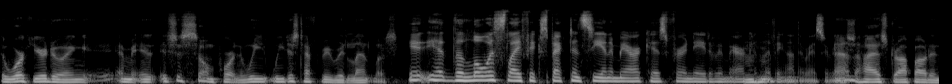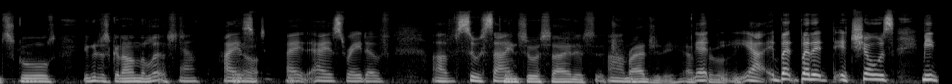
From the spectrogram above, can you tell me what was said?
the work you're doing, I mean, it's just so important. We we just have to be relentless. It, it, the lowest life expectancy in America is for a Native American mm-hmm. living on the reservation. And the highest dropout in schools. You can just go down the list. Yeah highest you know, highest rate of of suicide. Teen suicide is a um, tragedy. Absolutely. It, yeah, but but it, it shows. I mean,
